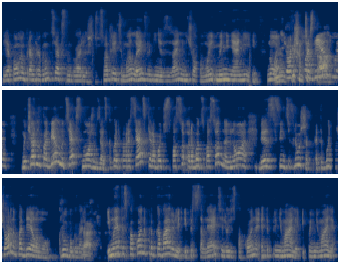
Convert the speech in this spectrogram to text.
Я помню, прям прямым текстом говорили, что смотрите, мы лендинги не дизайним, ничего, мы, мы не, не они. Но мы, не пишем по белому, мы черным по белому текст можем сделать, какой-то простецкий, работоспособ, работоспособный, но без финтифлюшек. Это будет черно по белому, грубо говоря. Да. И мы это спокойно проговаривали, и представляете, люди спокойно это принимали и понимали.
